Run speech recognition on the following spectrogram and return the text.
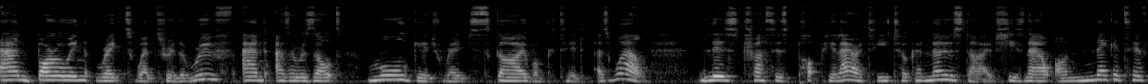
And borrowing rates went through the roof. And as a result, mortgage rates skyrocketed as well. Liz Truss's popularity took a nosedive. She's now on negative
